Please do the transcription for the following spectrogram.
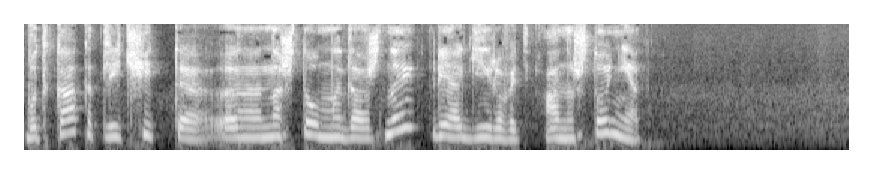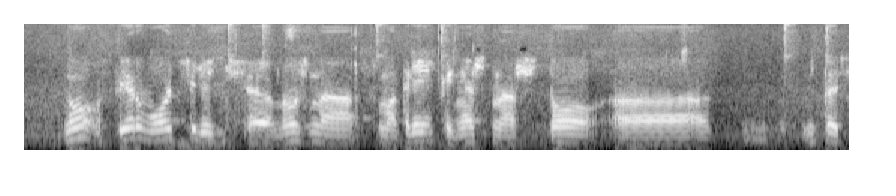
Вот как отличить-то, на что мы должны реагировать, а на что нет? Ну, в первую очередь э, нужно смотреть, конечно, что... Э, ну, то есть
